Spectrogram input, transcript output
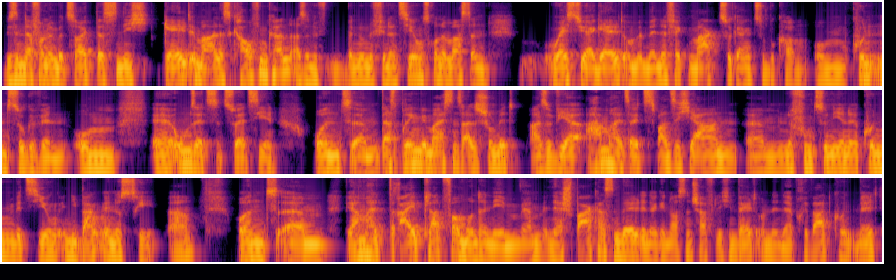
wir sind davon überzeugt, dass nicht Geld immer alles kaufen kann. Also eine, wenn du eine Finanzierungsrunde machst, dann waste ja Geld, um im Endeffekt Marktzugang zu bekommen, um Kunden zu gewinnen, um äh, Umsätze zu erzielen. Und ähm, das bringen wir meistens alles schon mit. Also wir haben halt seit 20 Jahren ähm, eine funktionierende Kundenbeziehung in die Bankenindustrie. Ja? Und ähm, wir haben halt drei Plattformunternehmen. Wir haben in der Sparkassenwelt, in der genossenschaftlichen Welt und in der Privatkundenwelt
